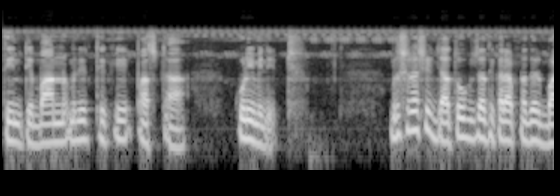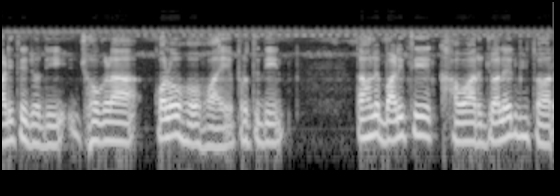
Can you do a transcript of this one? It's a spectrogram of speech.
তিনটে বান্ন মিনিট থেকে পাঁচটা কুড়ি মিনিট। বৃষরাশির জাতক জাতিকারা আপনাদের বাড়িতে যদি ঝগড়া, কলহ হয় প্রতিদিন, তাহলে বাড়িতে খাওয়ার জলের ভিতর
